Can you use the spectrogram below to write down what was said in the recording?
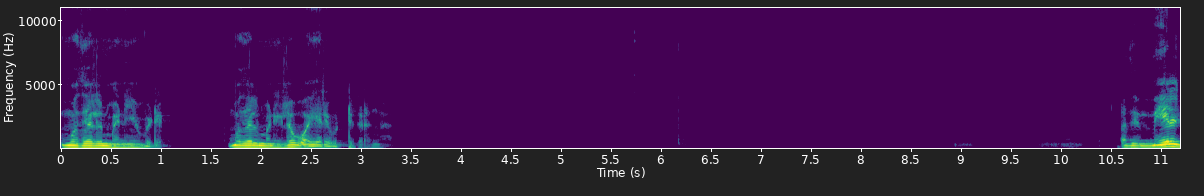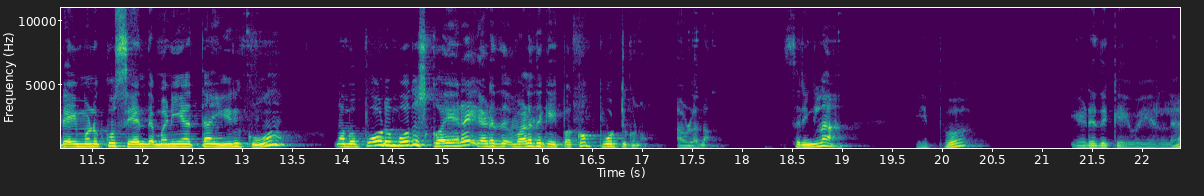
முதல் மணியை விடு முதல் மணியில் ஒயரை விட்டுக்கிடுங்க. அது மேல் டைமனுக்கும் சேர்ந்த மணியாக தான் இருக்கும். நம்ம போடும்போது ஸ்கொயரை இடது வலது கை பக்கம் போட்டுக்கணும். அவ்வளோதான் சரிங்களா? இப்போது இடது கை உயரில்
